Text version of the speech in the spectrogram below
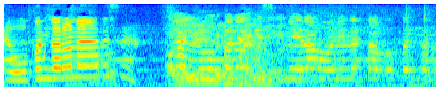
ए, ओपन करो ना यार इसे। चलो ओपन है किसी मेरा होने दे तब ओपन करो।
